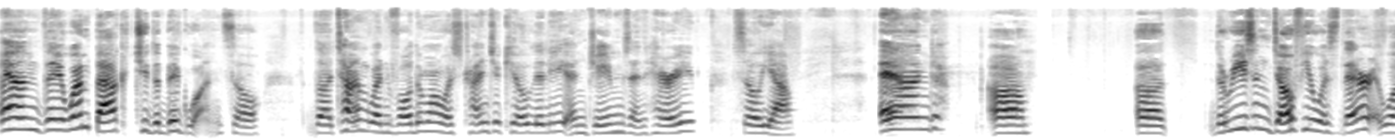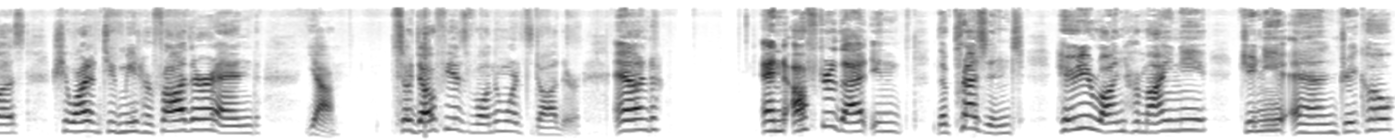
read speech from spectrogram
And they went back to the big one. So the time when Voldemort was trying to kill Lily and James and Harry. So yeah. And uh, uh, the reason Delphi was there it was she wanted to meet her father and yeah. So Delphi is Voldemort's daughter. And and after that, in the present, Harry, Ron, Hermione, Ginny, and Draco,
